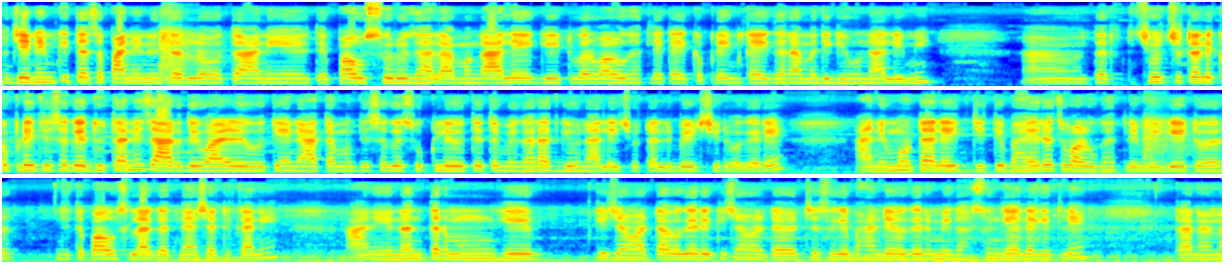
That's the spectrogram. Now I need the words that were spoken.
जे नेमकी त्याचं पाणी नितरलं होतं आणि ते पाऊस सुरू झाला. मग आले गेटवर वाळू घातले काही कपडे आणि काही घरामध्ये घेऊन आले मी. तर छोट छोटाले कपडे ते सगळे धुतानेच अर्धे वाळले होते आणि आता मग ते सगळे सुकले होते तर मी घरात घेऊन आले छोटाले बेडशीट वगैरे. आणि मोठाले जिथे बाहेरच वाळू घातले मी गेटवर जिथं पाऊस लागत नाही अशा ठिकाणी. आणि नंतर मग हे किचन वाटा वगैरे किचन वाट्यावरचे सगळे भांडे वगैरे मी घासून घ्यायला घेतले. कारण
